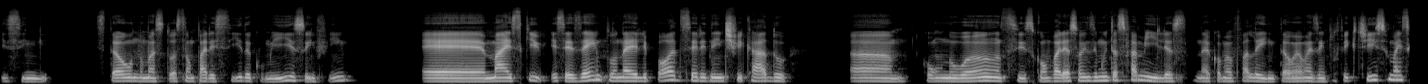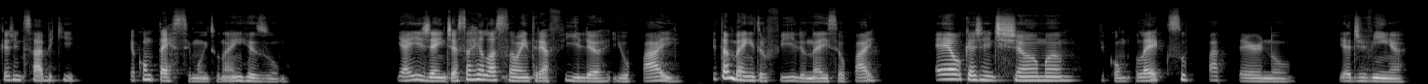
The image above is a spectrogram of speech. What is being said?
que sim, estão numa situação parecida com isso, enfim. É, mas que esse exemplo, né, ele pode ser identificado uh, com nuances, com variações em muitas famílias, né, como eu falei. Então, é um exemplo fictício, mas que a gente sabe que, que acontece muito, né, em resumo. E aí, gente, essa relação entre a filha e o pai, e também entre o filho, né, e seu pai, é o que a gente chama de complexo paterno. E adivinha?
